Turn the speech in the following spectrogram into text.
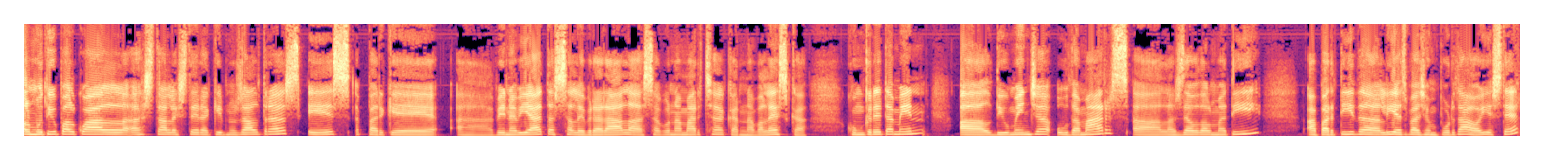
El motiu pel qual està l'Ester aquí amb nosaltres és perquè eh, ben aviat es celebrarà la segona marxa carnavalesca. Concretament, el diumenge 1 de març a les 10 del matí, a partir de l'IES Baix Empordà, oi, Ester?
